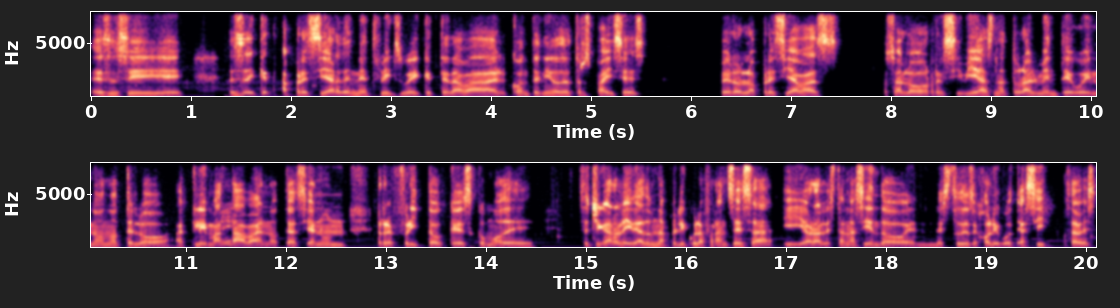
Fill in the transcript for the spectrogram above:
eso sí. Eso hay que apreciar de Netflix, güey, que te daba el contenido de otros países, pero lo apreciabas, o sea, lo recibías naturalmente, güey, no, no te lo aclimataban o te hacían un refrito que es como de... Se chingaron la idea de una película francesa y ahora le están haciendo en estudios de Hollywood y así, ¿sabes?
